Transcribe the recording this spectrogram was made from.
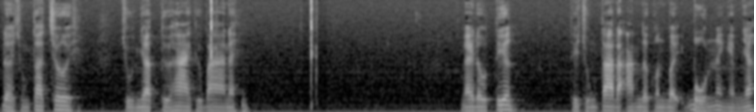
Để chúng ta chơi chủ nhật thứ hai thứ ba này. Ngày đầu tiên thì chúng ta đã ăn được con 74 này anh em nhé.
